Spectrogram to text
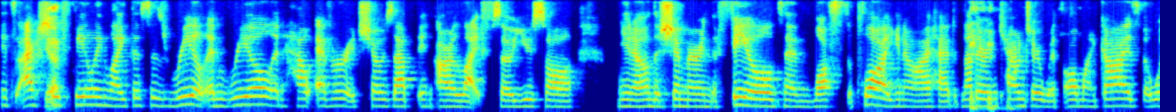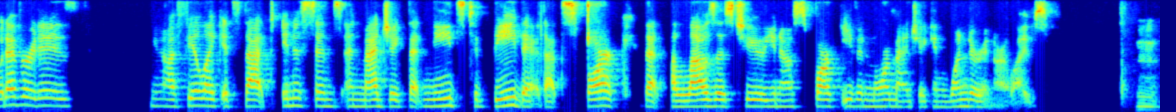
It's actually yeah, feeling like this is real and real and however it shows up in our life. So you saw you know the shimmer in the fields and lost the plot. You know i had another encounter with all my guys but whatever it is you know, I feel like it's that innocence and magic that needs to be there, that spark that allows us to, you know, spark even more magic and wonder in our lives. Mm,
